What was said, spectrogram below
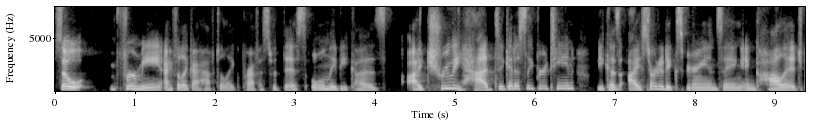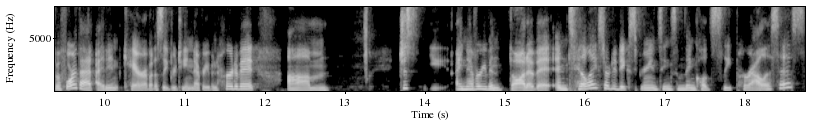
So for me, I feel like I have to like preface with this only because I truly had to get a sleep routine because I started experiencing in college. Before that, I didn't care about a sleep routine, never even heard of it. Um, just I never even thought of it until I started experiencing something called sleep paralysis.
